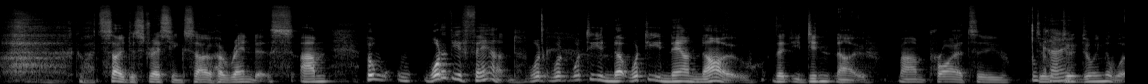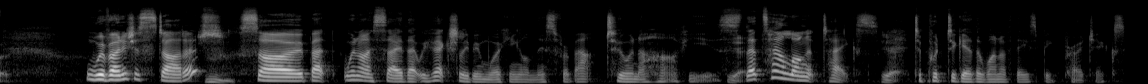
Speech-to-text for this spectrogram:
God, so distressing, so horrendous. Um, but w- what have you found? What what what do you know? What do you now know that you didn't know um, prior to do, Okay. do, doing the work? We've only just started. Hmm. So, but when I say that, we've actually been working on this for about two and a half years. Yeah. That's how long it takes Yeah. to put together one of these big projects.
